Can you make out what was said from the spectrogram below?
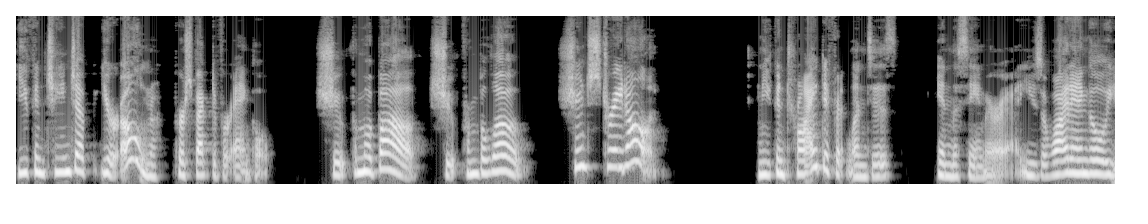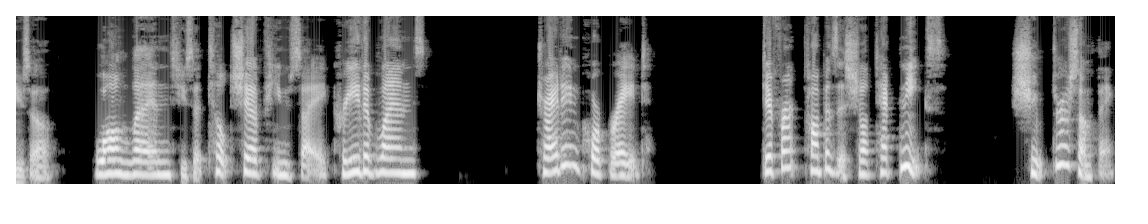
You can change up your own perspective or angle. Shoot from above, shoot from below, shoot straight on. And you can try different lenses in the same area. Use a wide angle, use a long lens, use a tilt shift, use a creative lens. Try to incorporate different compositional techniques shoot through something.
